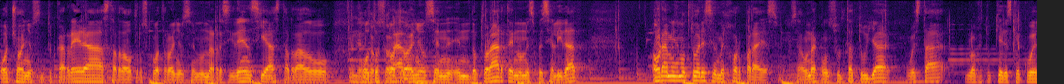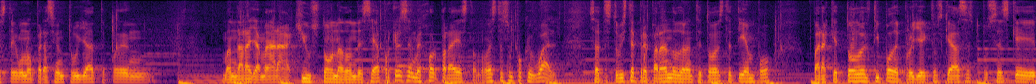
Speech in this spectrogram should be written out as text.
ocho años en tu carrera, has tardado otros cuatro años en una residencia, has tardado otros doctorado. cuatro años en, en doctorarte, en una especialidad. Ahora mismo tú eres el mejor para eso. O sea, una consulta tuya cuesta lo que tú quieres que cueste, una operación tuya te pueden mandar a llamar a Houston, a donde sea, porque eres el mejor para esto, ¿no? Esto es un poco igual. O sea, te estuviste preparando durante todo este tiempo para que todo el tipo de proyectos que haces, pues es que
